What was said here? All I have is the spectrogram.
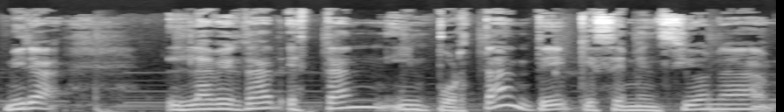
Mira, la verdad es tan importante que se menciona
